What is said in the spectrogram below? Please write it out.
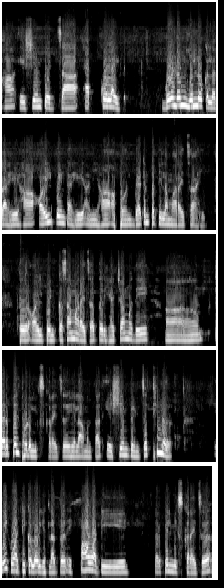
हा एशियन पेंटचा ॲपकोलाईट गोल्डन येल्लो कलर आहे. हा ऑइल पेंट आहे आणि हा आपण बॅटन पट्टीला मारायचा आहे. तर ऑइल पेंट कसा मारायचा? तर ह्याच्यामध्ये टर्पेल थोडं मिक्स करायचं. ह्याला म्हणतात एशियन पेंटचं थिनर एक वाटी कलर घेतला तर एक पाव वाटी टर्पेल मिक्स करायचं.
